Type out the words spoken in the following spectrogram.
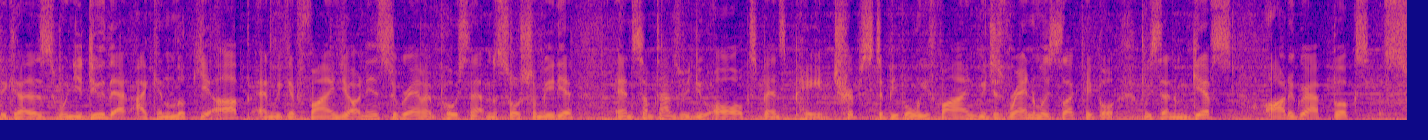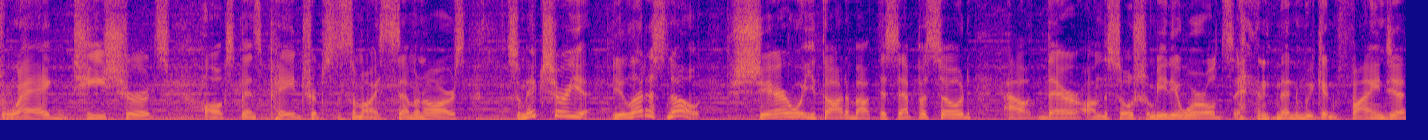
because when you do that, I can look you up and we can find you on Instagram and post that on the social media. And sometimes we do all expense paid trips to people we find. We just randomly select people. We send them gifts, autograph books, swag, t-shirts, all expense paid trips to some of my seminars. So make sure you, you let us know. Share what you thought about this episode out there on the social media worlds, and then we can find you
